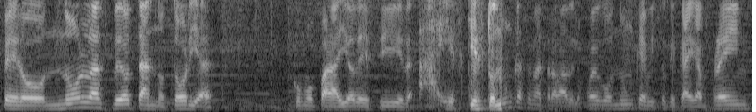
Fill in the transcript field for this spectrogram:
pero no las veo tan notorias como para yo decir, ay, es que esto nunca se me ha trabado el juego, nunca he visto que caigan frames,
